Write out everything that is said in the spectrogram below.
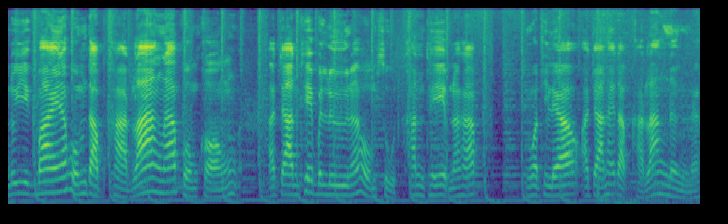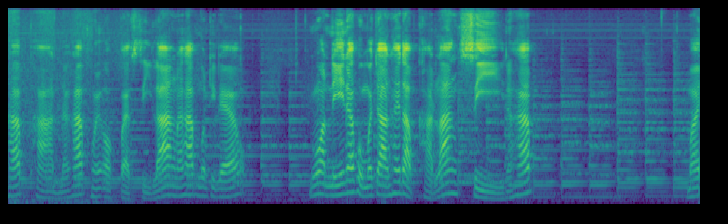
มาดูอีกใบนะผมดับขาดล่างนะผมของอาจารย์เทพบรรลือนะผมสูตรขั้นเทพนะครับงวดที่แล้วอาจารย์ให้ดับขาดล่างหนึ่งนะครับ ผ่านนะครับหวยออก 8 4 ล่างนะครับงวดที่แล้ว งวดนี้นะผมอาจารย์ให้ดับขาดล่าง 4 นะครับ ไม่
